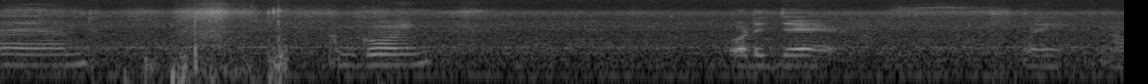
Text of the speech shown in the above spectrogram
And I'm going over there. Wait, no.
